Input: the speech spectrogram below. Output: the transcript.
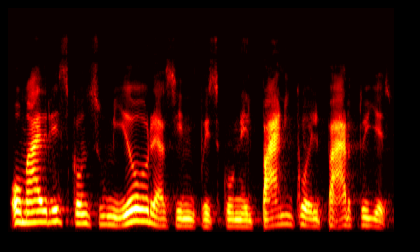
o madres consumidoras, pues con el pánico del parto y eso.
